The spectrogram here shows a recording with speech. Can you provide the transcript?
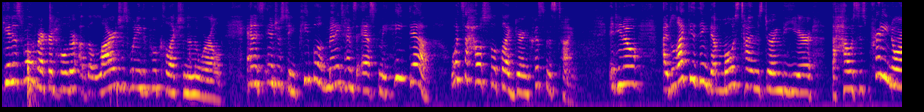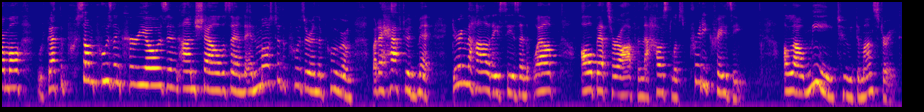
Guinness World Record holder of the largest Winnie the Pooh collection in the world. And it's interesting, people many times ask me, hey Deb, what's the house look like during Christmas time? And you know, I'd like to think that most times during the year, the house is pretty normal. We've got the, some Poohs and Curios on shelves and, and most of the Poohs are in the Pooh room. But I have to admit, during the holiday season, well, all bets are off and the house looks pretty crazy. Allow me to demonstrate.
